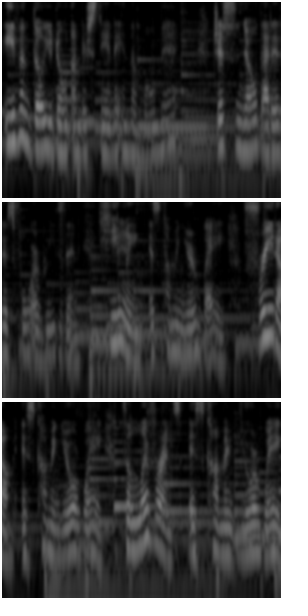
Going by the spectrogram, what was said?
even though you don't understand it in the moment, just know that it is for a reason. Healing is coming your way, freedom is coming your way, deliverance is coming your way,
